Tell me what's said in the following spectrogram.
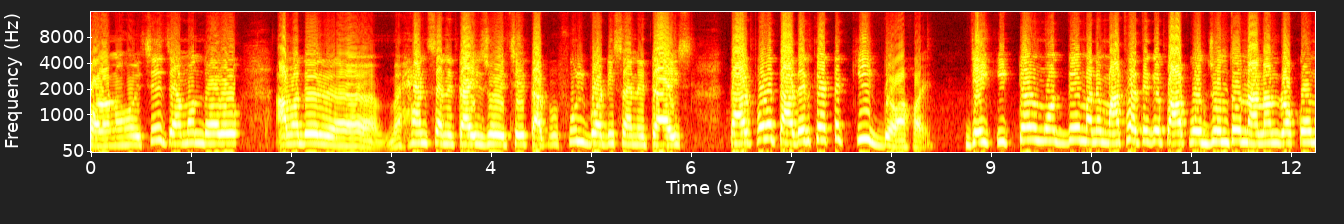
করানো হয়েছে, যেমন ধরো আমাদের হ্যান্ড স্যানিটাইজ হয়েছে, তারপর ফুল বডি স্যানিটাইজ তারপরে তাদেরকে একটা কিট দেওয়া হয়। যেই কিটটার মধ্যে মানে মাথা থেকে পা পর্যন্ত নানান রকম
